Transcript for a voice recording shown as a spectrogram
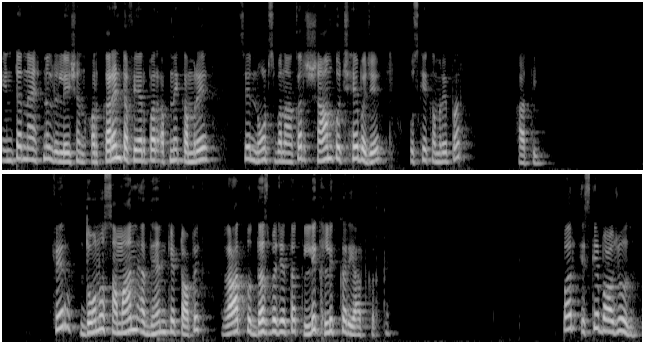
international relation और करंट अफेयर पर अपने कमरे से नोट्स बनाकर शाम को छः बजे उसके कमरे पर आती। फिर दोनों सामान्य अध्ययन के टॉपिक रात को 10 बजे तक लिख लिख कर याद करते। पर इसके बावजूद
